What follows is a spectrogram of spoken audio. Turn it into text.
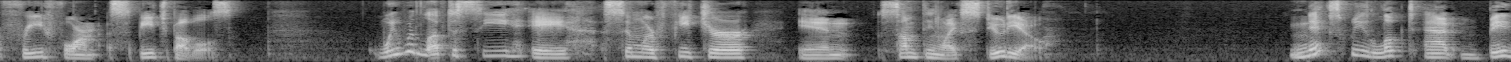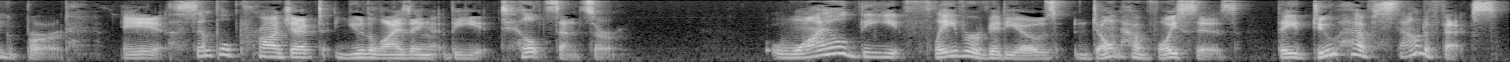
freeform speech bubbles we would love to see a similar feature in something like Studio. Next, we looked at Big Bird, a simple project utilizing the tilt sensor. While the flavor videos don't have voices, they do have sound effects.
